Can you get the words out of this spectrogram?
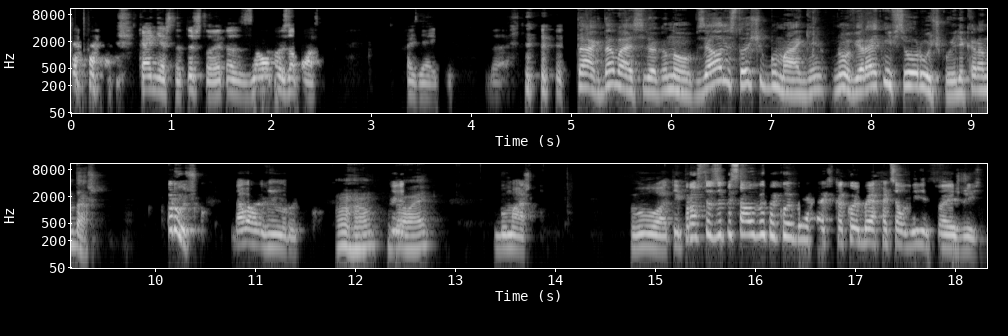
Конечно, ты что, это золотой запас хозяйки. Да. Так, давай, Серега, ну, взял листочек бумаги, ну, вероятнее всего, ручку или карандаш. Ручку. Давай возьмем ручку. Или давай. Бумажку. Вот. И просто записал бы, какой бы, я, какой бы я хотел видеть в своей жизни.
